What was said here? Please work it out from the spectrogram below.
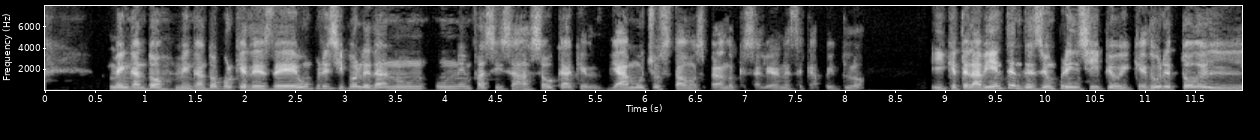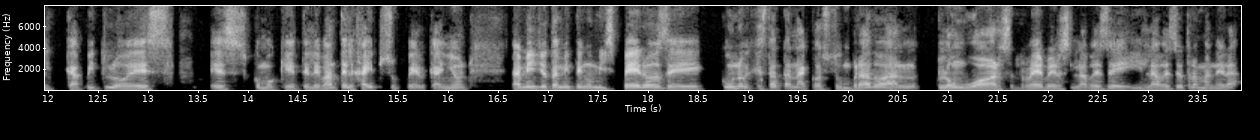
me encantó, me encantó porque desde un principio le dan un, un énfasis a Ahsoka que ya muchos estábamos esperando que saliera en este capítulo y que te la avienten desde un principio y que dure todo el capítulo es, es como que te levanta el hype súper cañón. También yo también tengo mis peros de uno que está tan acostumbrado al Clone Wars, Rebels, la vez de, y la vez de otra manera,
